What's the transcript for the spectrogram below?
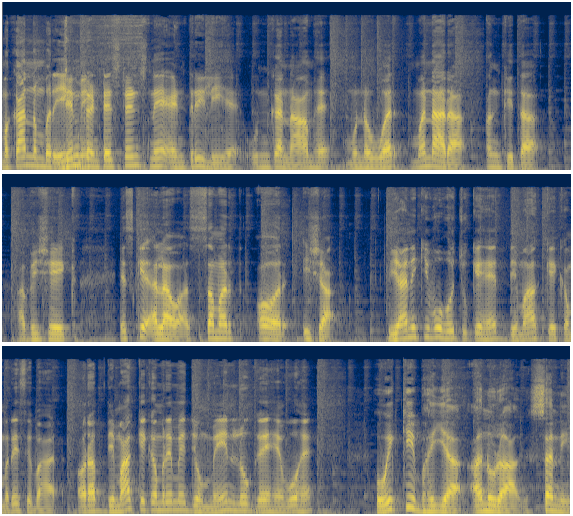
मकान नंबर एक जिन कंटेस्टेंट्स ने एंट्री ली है उनका नाम है मुनवर मनारा अंकिता अभिषेक इसके अलावा समर्थ और ईशा। यानी कि वो हो चुके हैं दिमाग के कमरे से बाहर। और अब दिमाग के कमरे में जो मेन लोग गए हैं वो हैं विक्की भैया, अनुराग, सनी,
